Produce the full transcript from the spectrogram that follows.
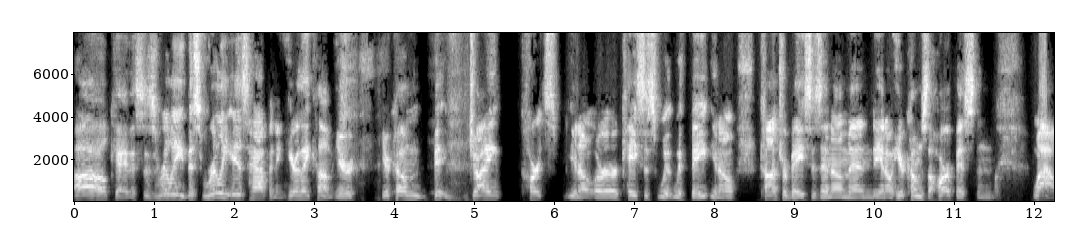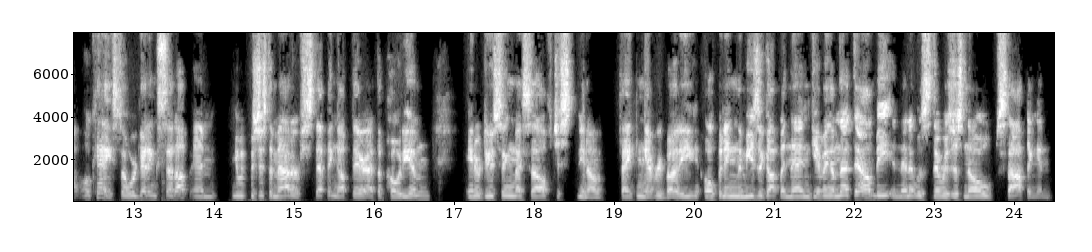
oh okay this is really this really is happening. Here they come. Here here come big, giant parts, you know, or, or cases with with ba- you know contrabasses in them, and you know here comes the harpist, and wow, okay, so we're getting set up, and it was just a matter of stepping up there at the podium, introducing myself, just you know thanking everybody, opening the music up, and then giving them that downbeat, and then it was there was just no stopping, and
